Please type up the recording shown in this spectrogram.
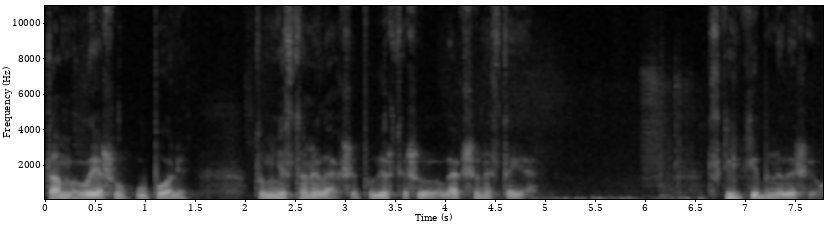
там лишу у полі, то мені стане легше. Повірте, що легше не стає. Скільки б не лишив.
